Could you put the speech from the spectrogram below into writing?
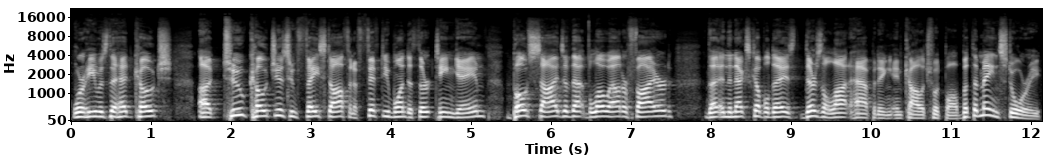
where he was the head coach. Uh, two coaches who faced off in a 51 to 13 game. Both sides of that blowout are fired. The, in the next couple days, there's a lot happening in college football. But the main story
